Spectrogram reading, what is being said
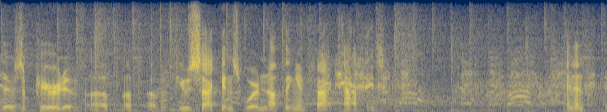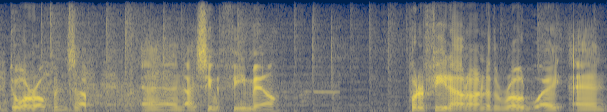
There's a period of, of, of, of, a few seconds where nothing in fact happens. And then the door opens up and I see a female put her feet out onto the roadway and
